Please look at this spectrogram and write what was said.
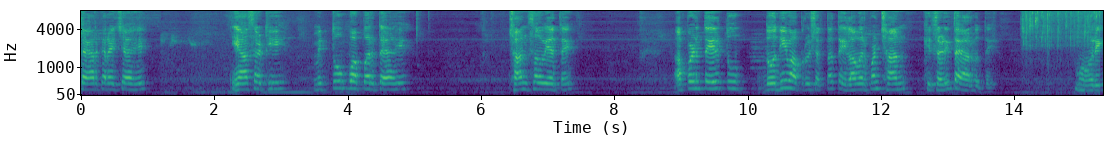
तयार करायची आहे. यासाठी मी तूप वापरते आहे. छान चव येते. आपण तेल तूप दोन्ही वापरू शकता. तेलावर पण छान खिचडी तयार होते. मोहरी.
